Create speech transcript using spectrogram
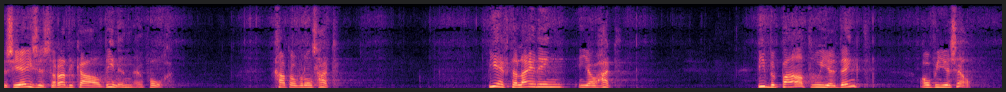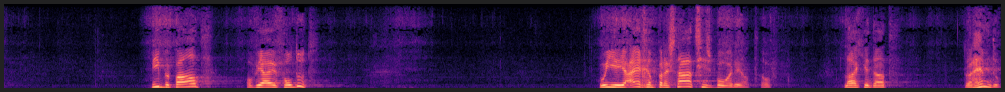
Dus Jezus radicaal dienen en volgen gaat over ons hart. Wie heeft de leiding in jouw hart? Wie bepaalt hoe je denkt over jezelf? Wie bepaalt of jij voldoet? Hoe je je eigen prestaties beoordeelt? Of laat je dat door hem doen?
